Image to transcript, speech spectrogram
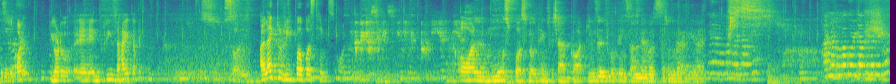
Is it recording? You want to uh, increase the height of it? Sorry. I like to repurpose things. All most personal things which I've got. Resentful things are never such a good idea. Anna, mama, cold देखो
